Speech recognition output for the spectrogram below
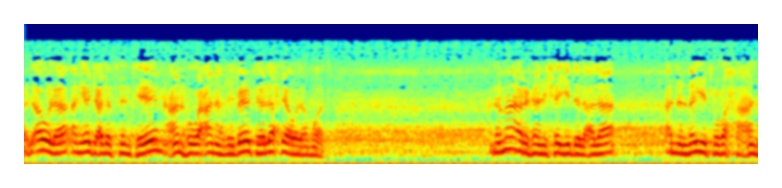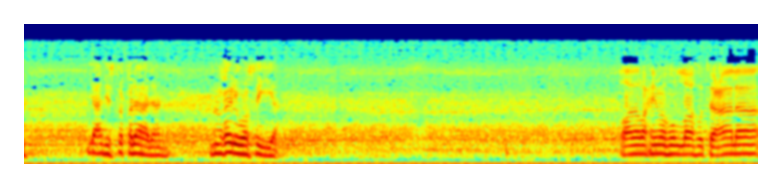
الأولى أن يجعل الثنتين عنه وعن أهل بيته الأحياء والأموات أنا ما أعرف يعني شيء يدل على أن الميت يضحى عنه يعني استقلالا من غير وصية. قال رحمه الله تعالى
